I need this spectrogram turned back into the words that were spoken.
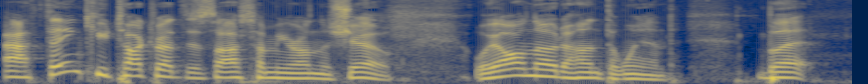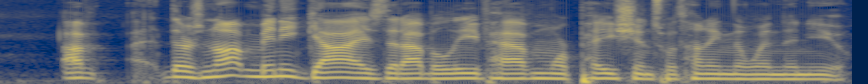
I think you talked about this last time you were on the show. We all know to hunt the wind, but I've, there's not many guys that I believe have more patience with hunting the wind than you.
